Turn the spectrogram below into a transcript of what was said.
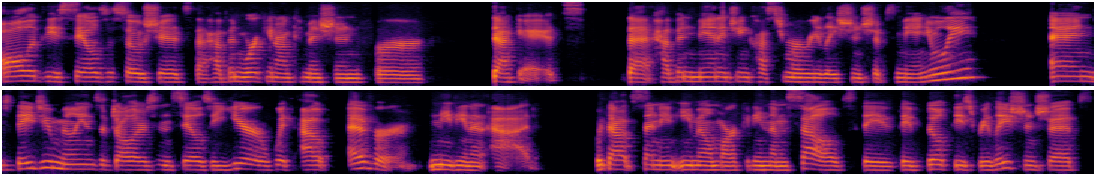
all of these sales associates that have been working on commission for decades that have been managing customer relationships manually and they do millions of dollars in sales a year without ever needing an ad without sending email marketing themselves they they've built these relationships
